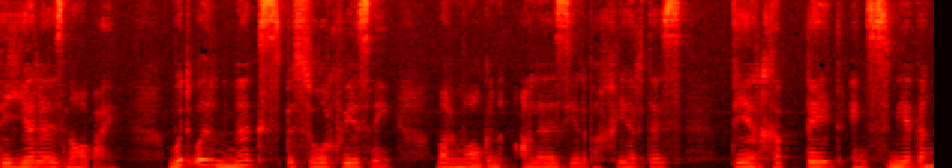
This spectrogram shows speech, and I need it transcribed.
Die Here is naby. Moet oor niks besorg wees nie, maar maak in alles julle begeertes deur gebed en smeking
